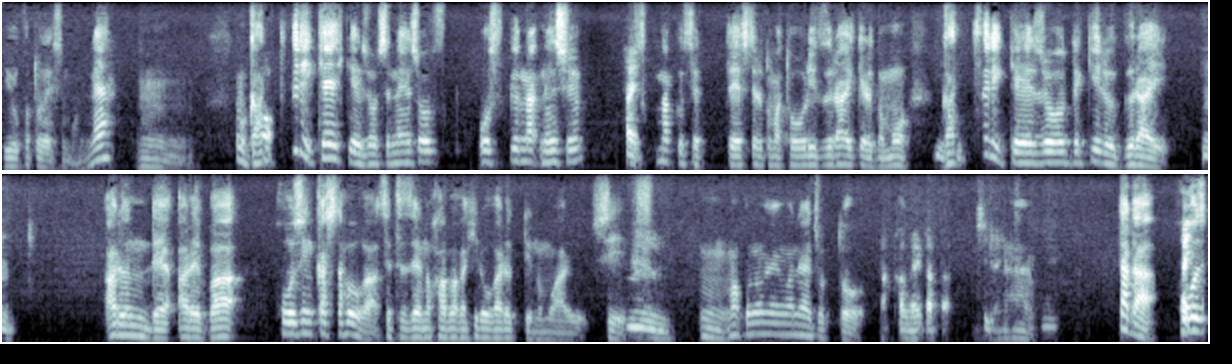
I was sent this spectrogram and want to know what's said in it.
いうことですもんね。うん。でも、がっつり経費計上して年商を少な、年収はい少なく設定してるとまあ通りづらいけれども、うんがっつり計上できるぐらいうんあるんであれば、法人化した方が節税の幅が広がるっていうのもあるし、うん。うんまあ、この辺はね、ちょっと、まあ考え方次第ですね。ただ、はい法人、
